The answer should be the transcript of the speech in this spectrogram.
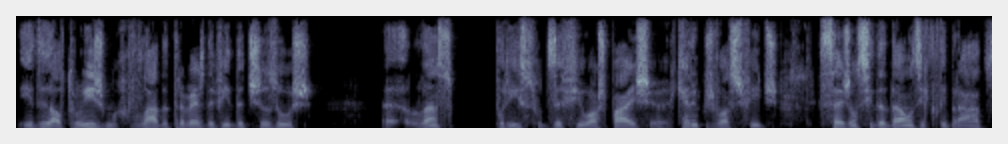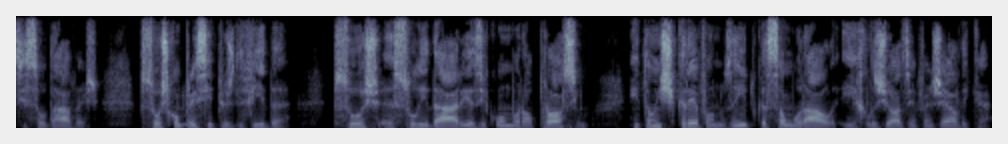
e de altruísmo revelado através da vida de Jesus. Uh, lanço por isso o desafio aos pais: uh, querem que os vossos filhos sejam cidadãos equilibrados e saudáveis, pessoas com princípios de vida, pessoas eh, solidárias e com amor ao próximo. Então inscrevam-nos em educação moral e religiosa evangélica.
